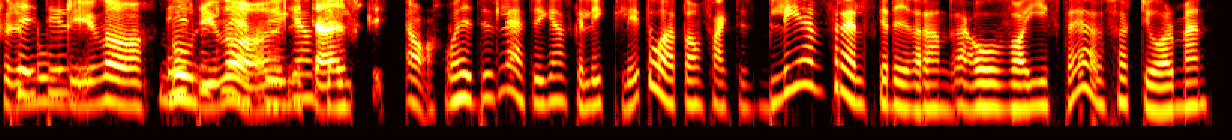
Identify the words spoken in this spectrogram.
För det Hittills- borde ju vara, borde ju vara ju lite ganska- ärftligt. Ja, och hittills lät det ju ganska lyckligt då att de faktiskt blev förälskade i varandra och var gifta i över 40 år. Men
